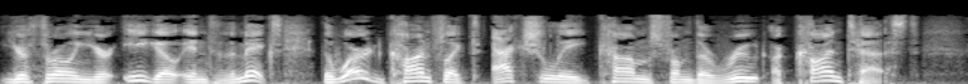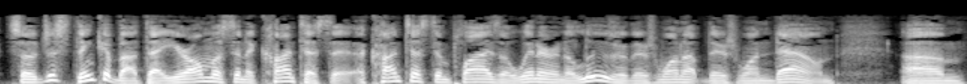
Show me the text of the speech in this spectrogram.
you're throwing your ego into the mix. The word conflict actually comes from the root a contest. So just think about that. You're almost in a contest. A contest implies a winner and a loser. There's one up, there's one down. Um,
